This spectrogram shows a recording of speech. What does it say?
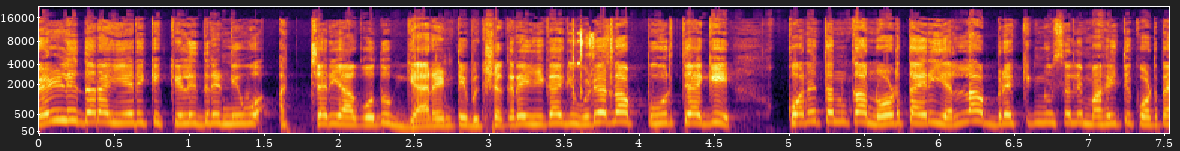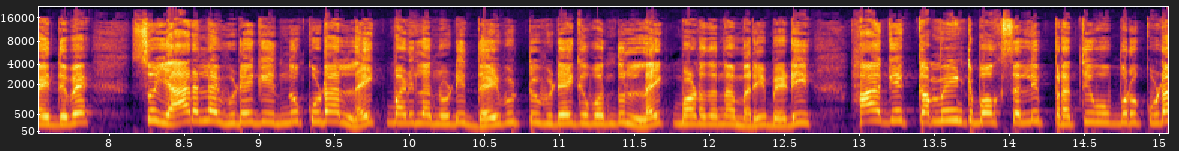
ಬೆಳ್ಳಿ ದರ ಏರಿಕೆ ಕೇಳಿದರೆ ನೀವು ಅಚ್ಚರಿ ಆಗೋದು ಗ್ಯಾರಂಟಿ ವೀಕ್ಷಕರೇ. ಹೀಗಾಗಿ ವಿಡಿಯೋನ ಪೂರ್ತಿಯಾಗಿ ಕೊನೆ ತನಕ ನೋಡ್ತಾ ಇರಿ, ಎಲ್ಲ ಬ್ರೇಕಿಂಗ್ ನ್ಯೂಸ್ ಅಲ್ಲಿ ಮಾಹಿತಿ ಕೊಡ್ತಾ ಇದ್ದೇವೆ. ಸೊ ಯಾರೆಲ್ಲ ವಿಡಿಯೋಗೆ ಇನ್ನೂ ಕೂಡ ಲೈಕ್ ಮಾಡಿಲ್ಲ ನೋಡಿ, ದಯವಿಟ್ಟು ವಿಡಿಯೋಗೆ ಒಂದು ಲೈಕ್ ಮಾಡೋದನ್ನ ಮರಿಬೇಡಿ. ಹಾಗೆ ಕಮೆಂಟ್ ಬಾಕ್ಸ್ ಅಲ್ಲಿ ಪ್ರತಿಯೊಬ್ಬರು ಕೂಡ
